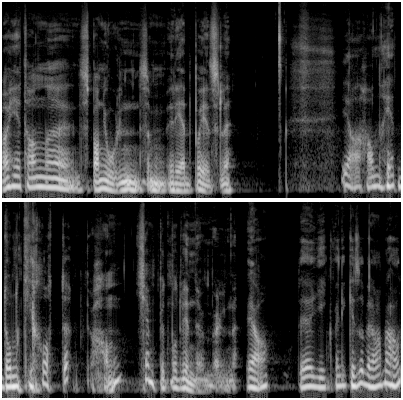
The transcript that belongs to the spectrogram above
Hva het han eh, spanjolen som red på eselet? Ja, han het Don Quijote. Han kjempet mot vindmøllene. Ja, det gikk vel ikke så bra med han.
